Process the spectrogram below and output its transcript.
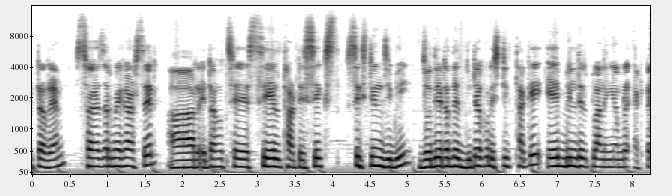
একটা র্যাম ছয় হাজার মেগাহার্সের আর এটা হচ্ছে CL thirty six sixteen GB যদি এটাতে দুটা করে স্টিক থাকে, এই বিল্ডের প্ল্যানিংয়ে আমরা একটা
